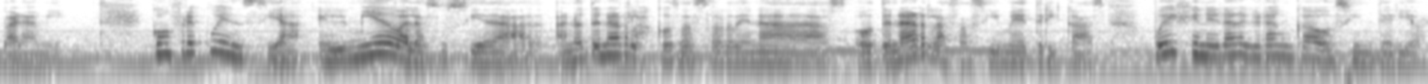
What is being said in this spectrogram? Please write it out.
para mí. Con frecuencia, el miedo a la sociedad, a no tener las cosas ordenadas o tenerlas asimétricas, puede generar gran caos interior,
